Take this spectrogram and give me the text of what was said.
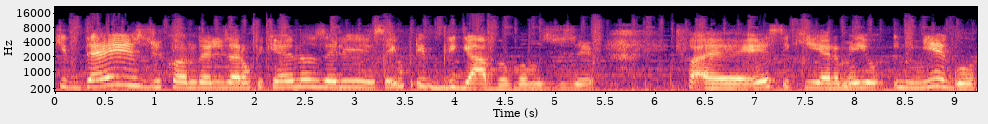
que desde quando eles eram pequenos, eles sempre brigavam, vamos dizer. É, esse que era meio inimigo,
